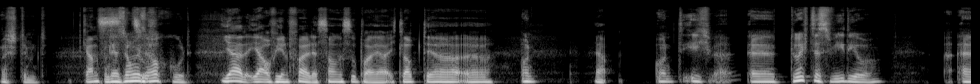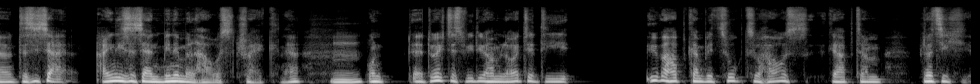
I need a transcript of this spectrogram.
Das stimmt. Ganz Und der Song ist auch gut. Ja, ja, auf jeden Fall. Der Song ist super. Ja, ich glaube, der. Und, äh, ja, und ich, äh, durch das Video, äh, das ist ja, eigentlich ist es ja ein Minimal House Track, ne? mhm. Und äh, durch das Video haben Leute, die überhaupt keinen Bezug zu Haus gehabt haben, plötzlich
